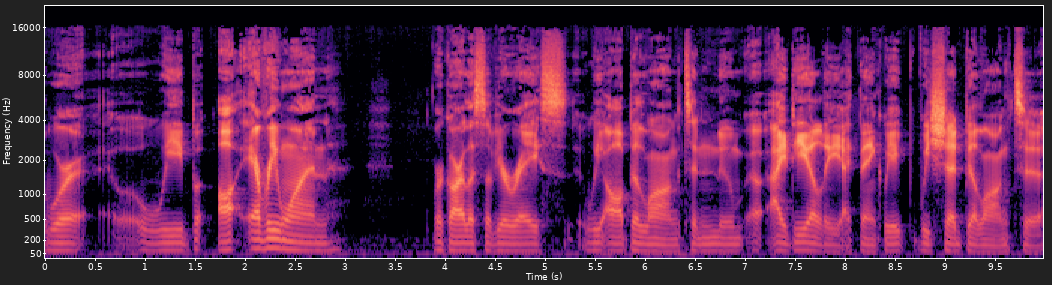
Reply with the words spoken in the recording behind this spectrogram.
we're we all, everyone regardless of your race, we all belong to new. Uh, ideally, I think we we should belong to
